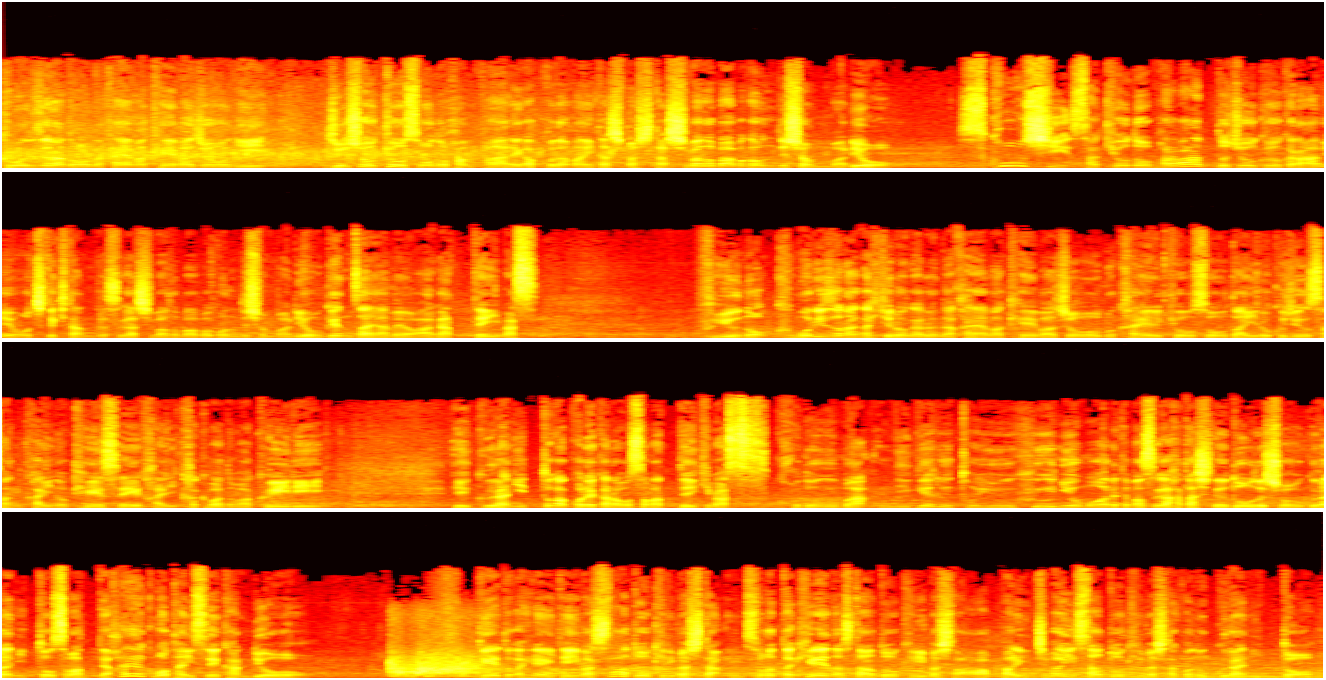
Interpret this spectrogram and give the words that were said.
曇り空の中山競馬場に重賞競争のファンファーレがこだまいたしました。芝の馬場コンディションは両少し先ほどパラパラっと上空から雨が落ちてきたんですが芝の馬場コンディションは両現在雨は上がっています。冬の曇り空が広がる中山競馬場を迎える競争第63回の京成杯各馬の枠入り。えグラニットがこれから収まっていきます。この馬逃げるというふうに思われてますが果たしてどうでしょう。グラニット収まって早くも体制完了。ゲートが開いて今スタートを切りました。揃った綺麗なスタートを切りました。やっぱり一番いいスタートを切りましたこのグラニット。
